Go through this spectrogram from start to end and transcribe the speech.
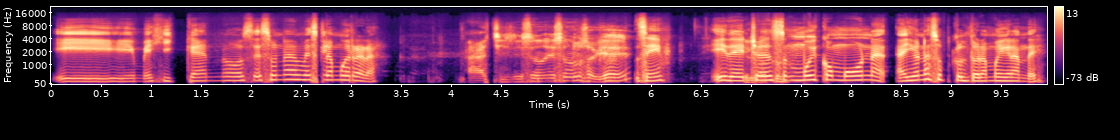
y mexicanos. Es una mezcla muy rara. Hachis, eso, eso no lo sabía, ¿eh? Sí, y de hecho es muy común, hay una subcultura muy grande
